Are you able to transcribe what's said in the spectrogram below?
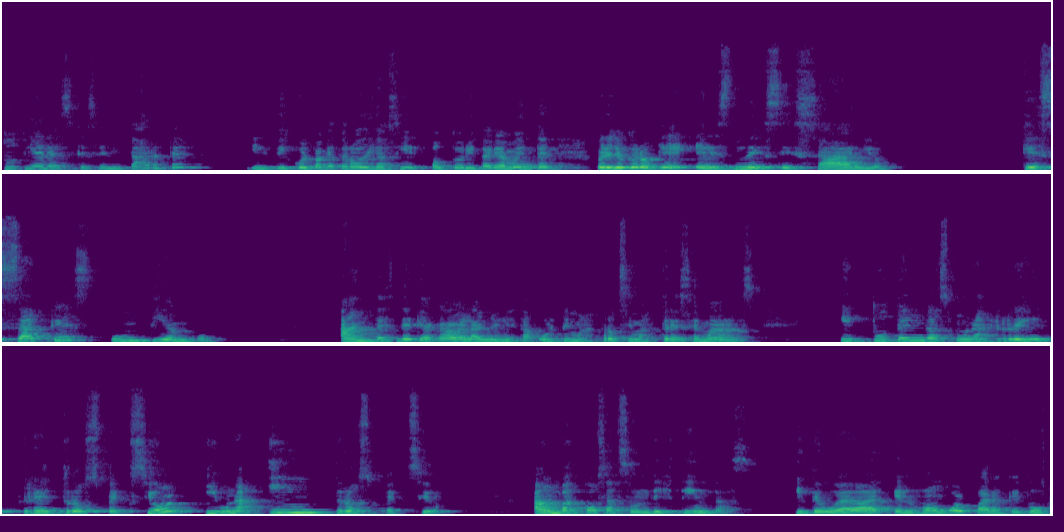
tú tienes que sentarte, y disculpa que te lo diga así autoritariamente, pero yo creo que es necesario que saques un tiempo antes de que acabe el año, en estas últimas próximas tres semanas, y tú tengas una retrospección y una introspección. Ambas cosas son distintas y te voy a dar el homework para que tú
